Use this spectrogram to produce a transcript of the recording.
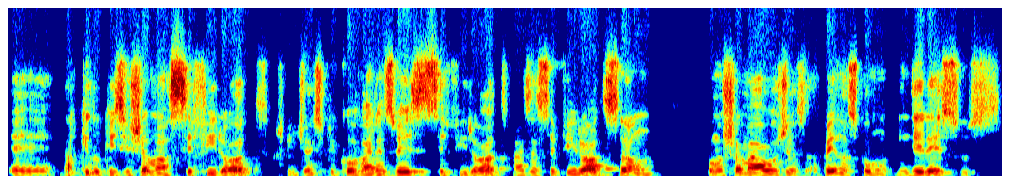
é, naquilo que se chama Sefirot, a gente já explicou várias vezes Sefirot, mas as Sefirot são, vamos chamar hoje apenas como endereços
